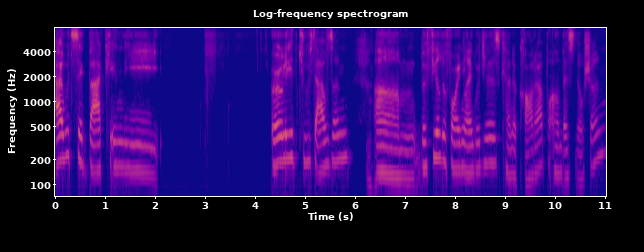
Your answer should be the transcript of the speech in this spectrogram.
I would say back in the early 2000, mm-hmm. um, the field of foreign languages kind of caught up on this notion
